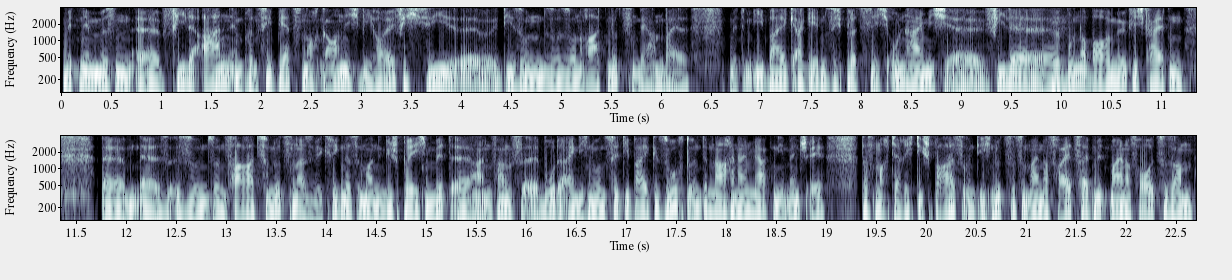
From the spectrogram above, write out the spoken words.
mitnehmen müssen. Äh, viele ahnen im Prinzip jetzt noch gar nicht, wie häufig sie äh, die so ein, so, so ein Rad nutzen werden, weil mit dem E-Bike ergeben sich plötzlich unheimlich äh, viele äh, wunderbare Möglichkeiten, ähm, äh, so, so ein Fahrrad zu nutzen. Also wir kriegen das immer in den Gesprächen mit. Äh, anfangs äh, wurde eigentlich nur ein Citybike gesucht und im Nachhinein merken die Mensch, ey, das macht ja richtig Spaß und ich nutze es in meiner Freizeit mit meiner Frau zusammen.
